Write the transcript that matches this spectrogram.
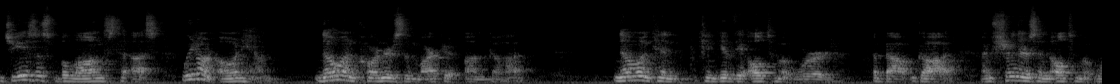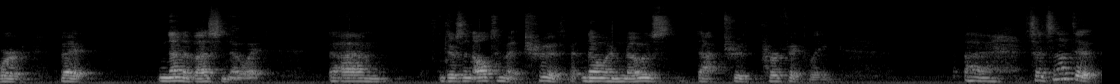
Jesus belongs to us. We don't own him. No one corners the market on God. No one can, can give the ultimate word about God. I'm sure there's an ultimate word, but none of us know it. Um, there's an ultimate truth, but no one knows that truth perfectly. Uh, so it's not that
